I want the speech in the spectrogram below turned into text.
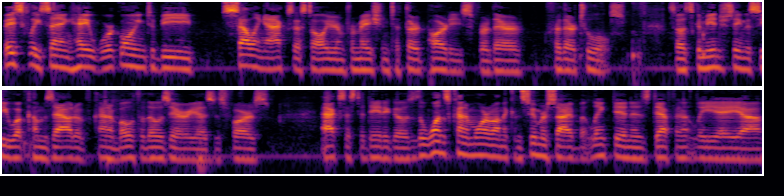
basically saying, hey, we're going to be selling access to all your information to third parties for their for their tools. So it's going to be interesting to see what comes out of kind of both of those areas as far as access to data goes. The one's kind of more on the consumer side, but LinkedIn is definitely a uh,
